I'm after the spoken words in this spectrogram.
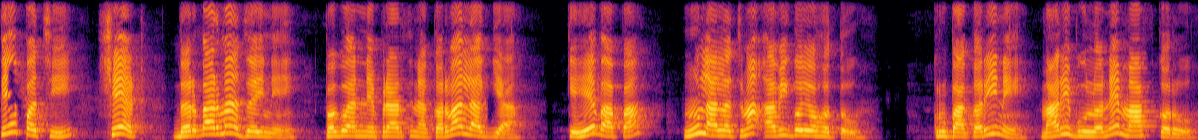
તે પછી શેઠ દરબારમાં જઈને ભગવાનને પ્રાર્થના કરવા લાગ્યા કે, હે બાપા, હું લાલચમાં આવી ગયો હતો. કૃપા કરીને મારી ભૂલોને માફ કરો.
